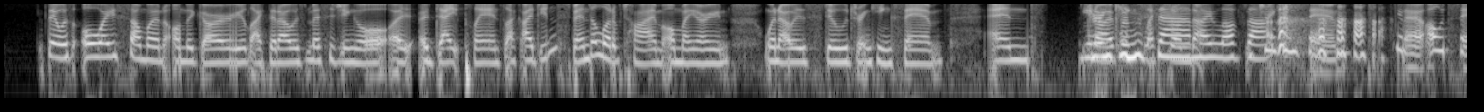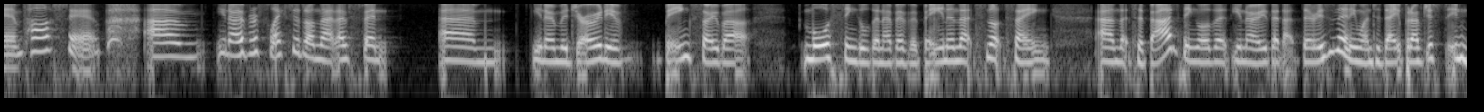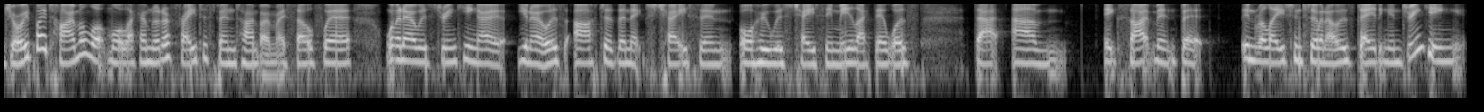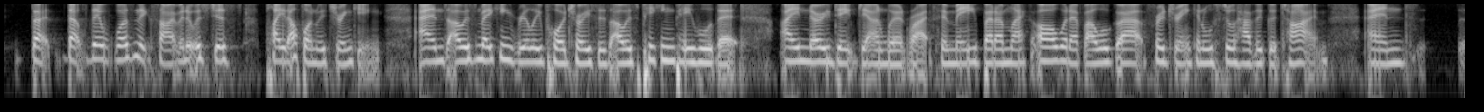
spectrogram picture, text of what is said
there was always someone on the go like that I was messaging or a, a, date plans. Like I didn't spend a lot of time on my own when I was still drinking Sam, and you drinking know I've Sam. I love that drinking Sam. you know, old Sam, past Sam. Um, you know, I've reflected on that. I've spent um, you know majority of being sober more single than I've ever been, and that's not saying um, that's a bad thing or that, you know, that there isn't anyone to date, but I've just enjoyed my time a lot more. Like I'm not afraid to spend time by myself where when I was drinking, I, you know, it was after the next chase and, or who was chasing me, like there was that um, excitement. But in relation to when I was dating and drinking, that that there wasn't excitement. It was just played up on with drinking, and I was making really poor choices. I was picking people that I know deep down weren't right for me, but I'm like, oh, whatever. We'll go out for a drink and we'll still have a good time. And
